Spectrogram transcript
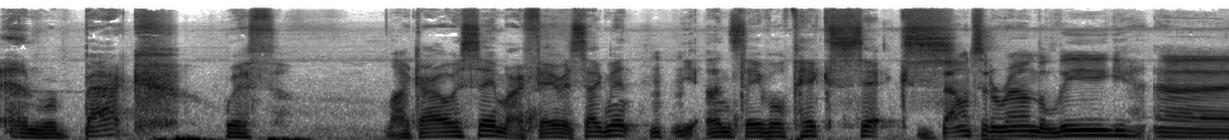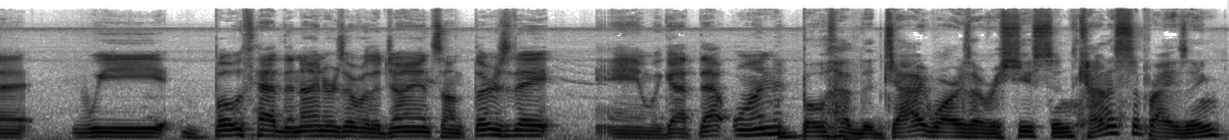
And we're back with, like I always say, my favorite segment, the Unstable Pick Six. bounce it around the league. Uh, we both had the Niners over the Giants on Thursday, and we got that one. Both had the Jaguars over Houston, kind of surprising.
